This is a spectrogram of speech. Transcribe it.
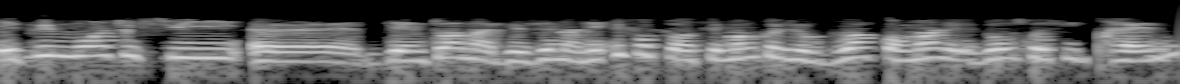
et puis moi qui suis euh, bientôt à ma deuxième année, il faut forcément que je vois comment les autres s'y prennent,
